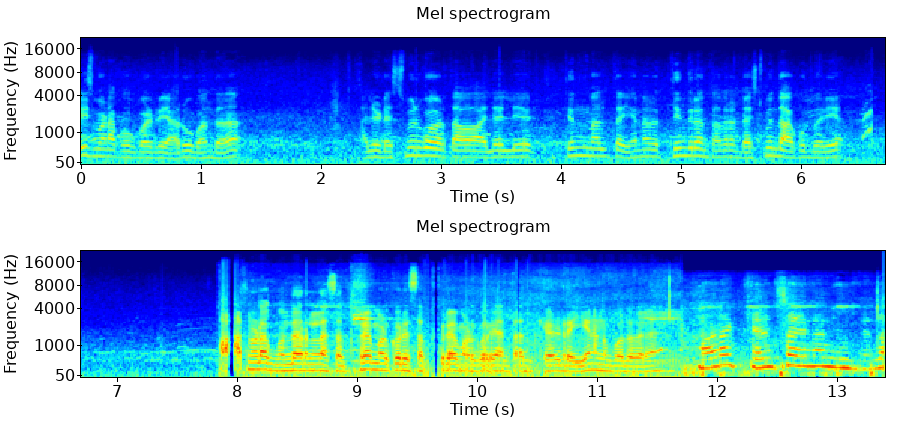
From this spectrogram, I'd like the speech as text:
ಗಲೀಜ್ ಮಾಡಕ್ಕೆ ಹೋಗ್ಬೇಡ್ರಿ ಯಾರು ಬಂದು. ಅಲ್ಲಿ ಡಸ್ಟ್ಬಿನ್ಗಳು ಇರ್ತಾವ ಅಲ್ಲಲ್ಲಿ ತಿಂದ ಮೇಲೆ ಏನಾರು ತಿಂದ್ರಿ ಅಂತಂದ್ರೆ ಡಸ್ಟ್ಬಿನ್ ಹಾಕೋದು ಬರ್ರಿ ಪಾಸ್ ನೋಡಕ್ ಬಂದಾರಲ್ಲ ಸಬ್ಸ್ಕ್ರೈಬ್ ಮಾಡ್ಕೋರಿ ಸಬ್ಸ್ಕ್ರೈಬ್ ಮಾಡ್ಕೋರಿ ಅಂತ ಅಂತ ಕೇಳ್ರಿ ಏನ್ ಅನ್ಬೋದವ್ರ ಮಾಡಕ್ ಕೆಲಸ ಇಲ್ಲ ನಿಮ್ದೆಲ್ಲ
